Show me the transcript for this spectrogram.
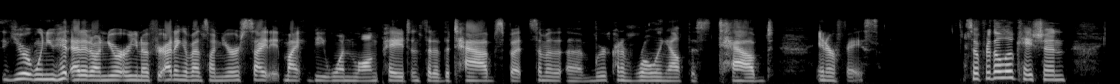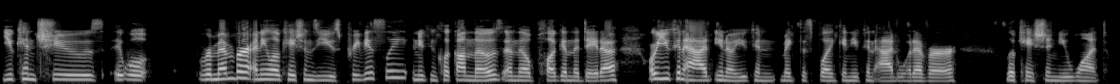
you're when you hit edit on your you know if you're adding events on your site it might be one long page instead of the tabs but some of the, um, we're kind of rolling out this tabbed interface. So for the location you can choose it will remember any locations you used previously and you can click on those and they'll plug in the data. Or you can add you know you can make this blank and you can add whatever location you want.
